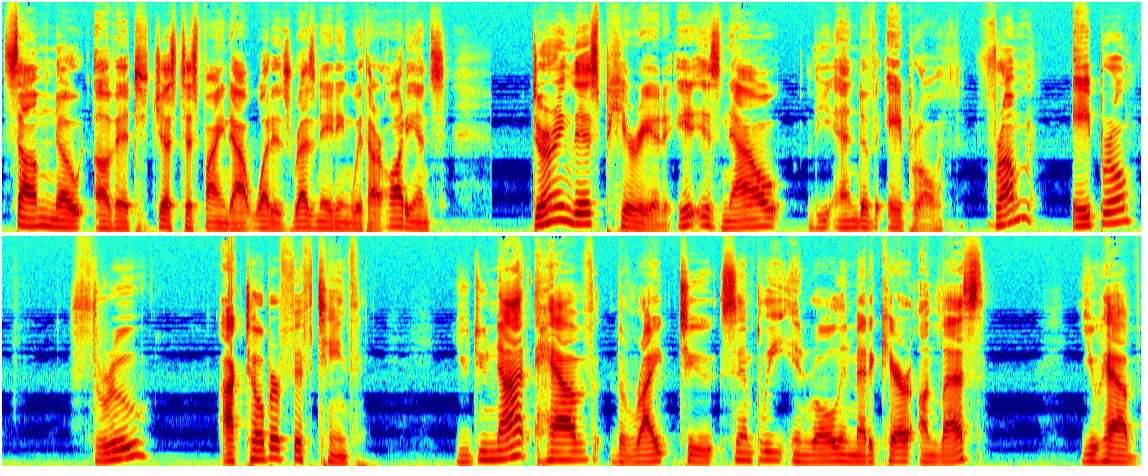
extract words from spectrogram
some note of it just to find out what is resonating with our audience. During this period, it is now the end of April. From April through October 15th, you do not have the right to simply enroll in Medicare unless you have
